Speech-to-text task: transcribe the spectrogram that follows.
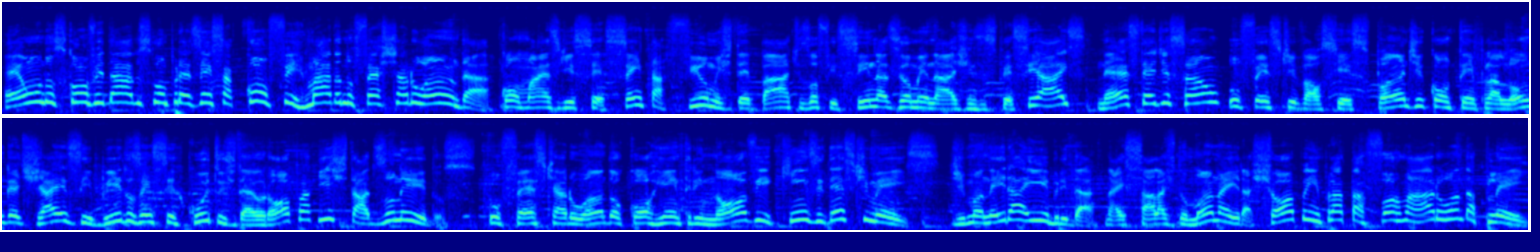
é um dos convidados com presença confirmada no Fest Aruanda. Com mais de 60 filmes, debates, oficinas e homenagens especiais, nesta edição, o festival se expande e contempla longas já exibidos em circuitos da Europa e Estados Unidos. O Fest Aruanda ocorre entre 9 e 15 deste mês, de maneira híbrida, nas salas do Manaíra Shopping e plataforma Aruanda Play.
